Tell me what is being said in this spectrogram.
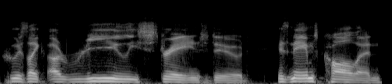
who's like a really strange dude. His name's Colin,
